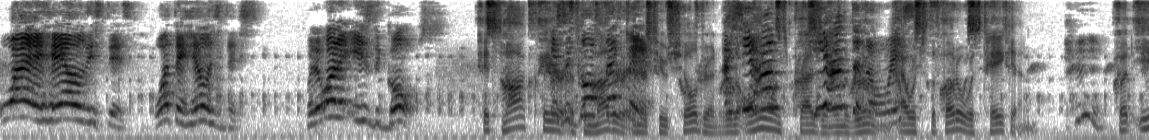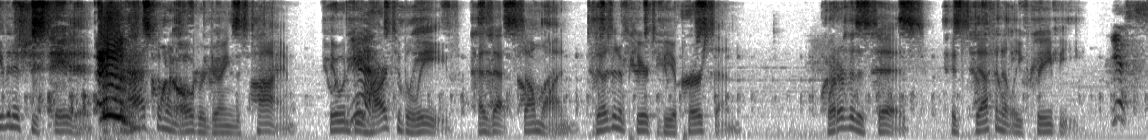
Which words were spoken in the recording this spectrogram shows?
what the hell is this? What the hell is this? But what is the ghost? It's not clear It's if the mother and her two children were the only how- ones present in the room at which the photo was taken. Hmm. But even if she stated she had someone over during this time, it would be Yeah. hard to believe, as that someone doesn't appear to be a person. Whatever this is, it's definitely creepy. Yes.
